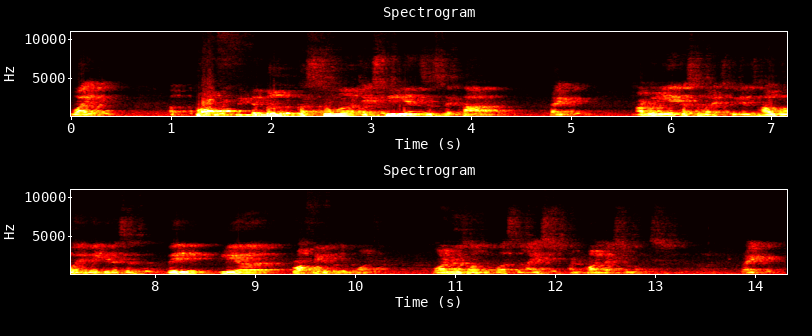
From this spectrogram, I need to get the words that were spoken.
Why? A profitable customer experience is the car, right? Not only a customer experience, how do I make it as a very clear, profitable one? One is on the personalized and contextualized, right?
